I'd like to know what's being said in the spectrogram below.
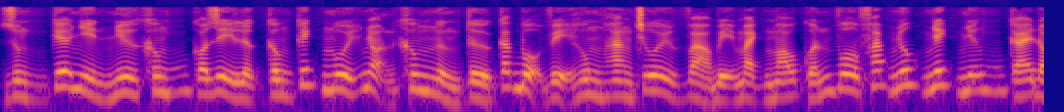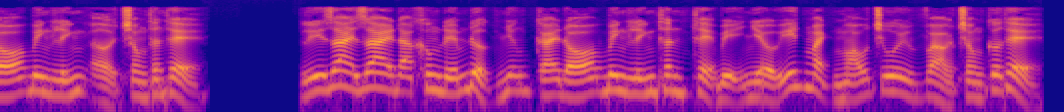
dùng kia nhìn như không có gì lực công kích mũi nhọn không ngừng từ các bộ vị hung hăng chui vào bị mạch máu cuốn vô pháp nhúc nhích những cái đó binh lính ở trong thân thể. Lý Giai Giai đã không đếm được những cái đó binh lính thân thể bị nhiều ít mạch máu chui vào trong cơ thể,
